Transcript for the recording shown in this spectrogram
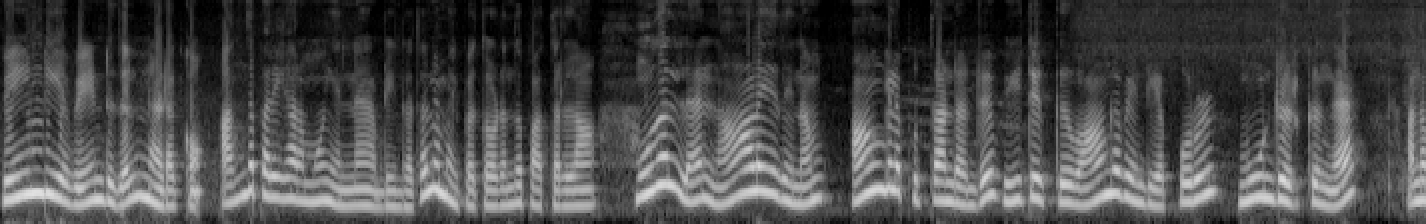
வேண்டிய வேண்டுதல் நடக்கும். அந்த பரிகாரமும் என்ன அப்படின்றத நம்ம இப்போ தொடர்ந்து பார்த்துடலாம் முதல்ல நாளைய தினம் ஆங்கில புத்தாண்டன்று வீட்டிற்கு வாங்க வேண்டிய பொருள் மூன்று இருக்குங்க. அந்த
